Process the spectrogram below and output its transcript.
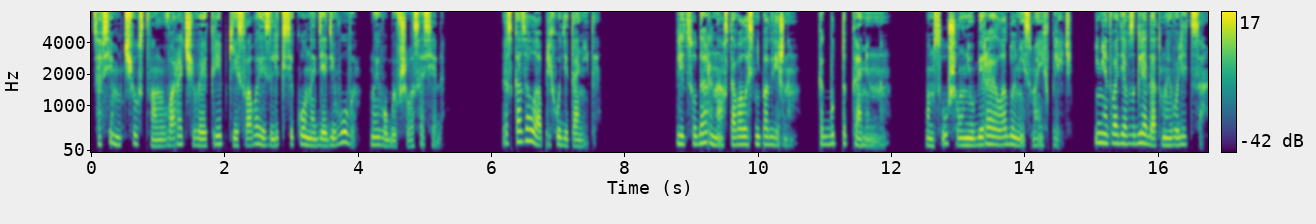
Со всем чувством, вворачивая крепкие слова из лексикона дяди Вовы, моего бывшего соседа, рассказала о приходе Таниты. Лицо Даррена оставалось неподвижным, как будто каменным. Он слушал, не убирая ладоней с моих плеч и не отводя взгляда от моего лица.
